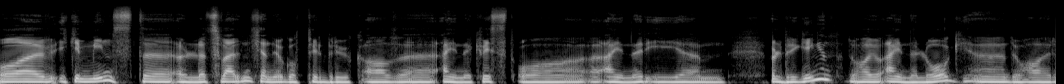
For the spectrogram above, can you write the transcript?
Og eh, ikke minst eh, ølets verden kjenner jo godt til bruk av eh, einekvist og einer i ølbryggingen. Du har jo einerlåg, eh, du har,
